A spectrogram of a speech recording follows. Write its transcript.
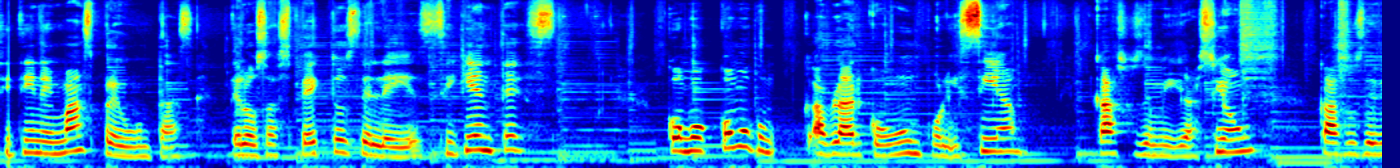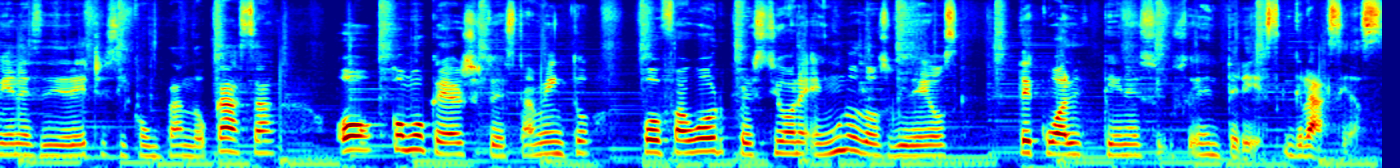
Si tienen más preguntas de los aspectos de leyes siguientes, como cómo hablar con un policía, casos de migración, casos de bienes de derechos y comprando casa, o cómo crear su testamento, por favor presione en uno de los videos de cuál tiene su interés. Gracias.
